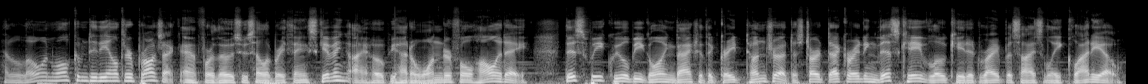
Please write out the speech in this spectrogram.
Hello and welcome to the Altar Project, and for those who celebrate Thanksgiving, I hope you had a wonderful holiday. This week we will be going back to the Great Tundra to start decorating this cave located right beside Lake Gladio.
